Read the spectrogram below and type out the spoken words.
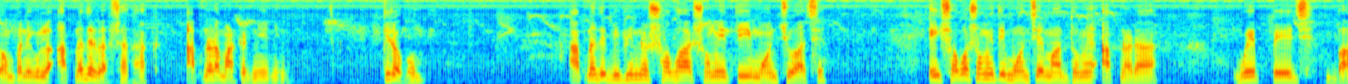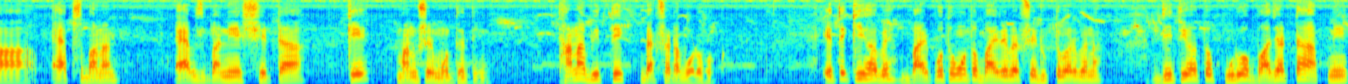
কোম্পানিগুলো আপনাদের ব্যবসা খাক, আপনারা মার্কেট নিয়ে নিন। কীরকম? আপনাদের বিভিন্ন সভা, সমিতি মঞ্চ আছে। এই সভা, সমিতি, মঞ্চের মাধ্যমে আপনারা ওয়েব পেজ বা অ্যাপস বানান। অ্যাপস বানিয়ে সেটাকে মানুষের মধ্যে দিন। থানা ভিত্তিক ব্যবসাটা বড় হোক। এতে কি হবে? বাইরে প্রথমত বাইরের ব্যবসায় ঢুকতে পারবে না। দ্বিতীয়ত পুরো বাজারটা আপনি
